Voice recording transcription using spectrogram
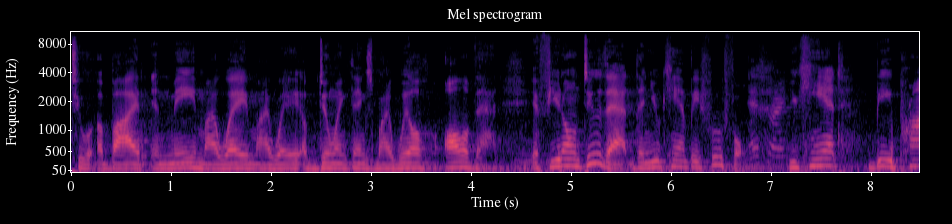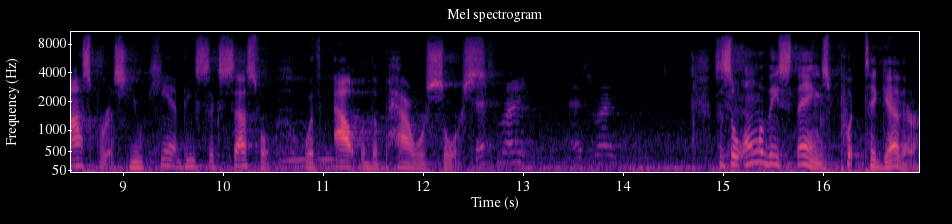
to abide in me, my way, my way of doing things, my will, all of that. If you don't do that, then you can't be fruitful. That's right. You can't be prosperous. You can't be successful without the power source. That's right. So, so all of these things put together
